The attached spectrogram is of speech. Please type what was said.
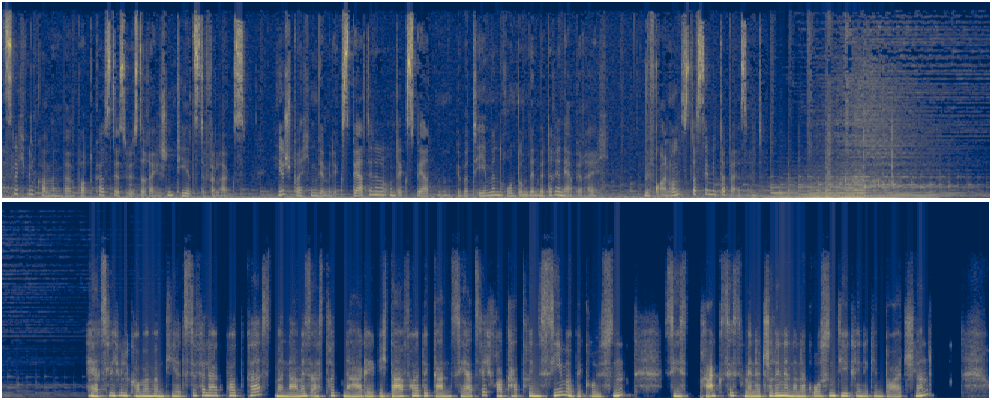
Herzlich willkommen beim Podcast des österreichischen Tierärzte Verlags. Hier sprechen wir mit Expertinnen und Experten über Themen rund um den Veterinärbereich. Wir freuen uns, dass Sie mit dabei sind. Herzlich willkommen beim Tierärzte Verlag Podcast. Mein Name ist Astrid Nagel. Ich darf heute ganz herzlich Frau Katrin Siemer begrüßen. Sie ist Praxismanagerin in einer großen Tierklinik in Deutschland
